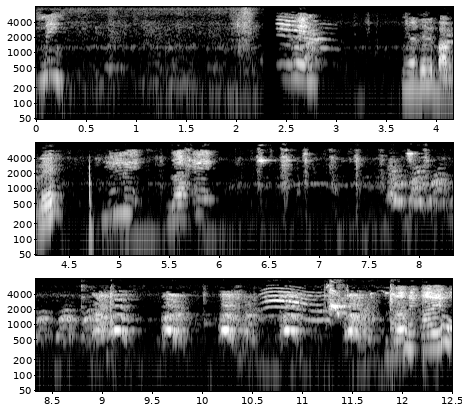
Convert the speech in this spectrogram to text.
Ning. Iring. Nya dili bable? Dili. Gahi. Gahi kayo.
